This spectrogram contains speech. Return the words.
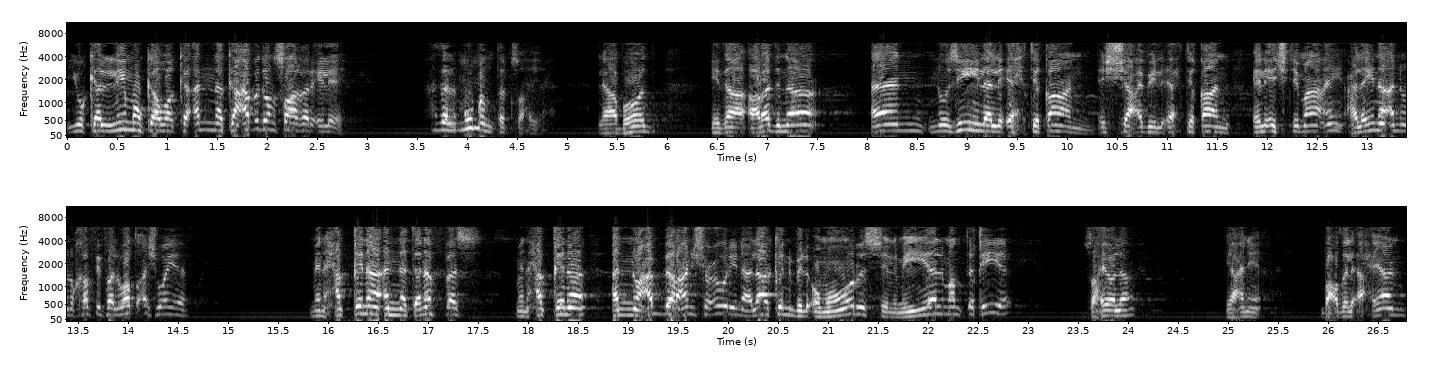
يكلمك وكأنك عبد صاغر إليه. هذا مو منطق صحيح. لابد إذا أردنا أن نزيل الاحتقان الشعبي الاحتقان الاجتماعي علينا أن نخفف الوطأ شوية. من حقنا أن نتنفس من حقنا أن نعبر عن شعورنا لكن بالأمور السلمية المنطقية. صحيح ولا؟ يعني بعض الأحيان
